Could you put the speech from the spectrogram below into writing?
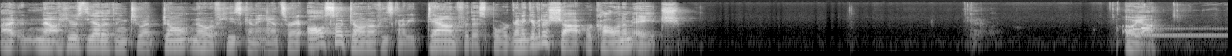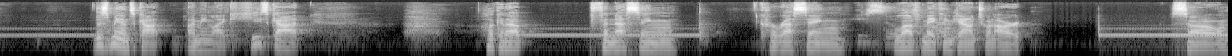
I, now, here's the other thing, too. I don't know if he's going to answer. I also don't know if he's going to be down for this, but we're going to give it a shot. We're calling him H. Oh, yeah. This man's got, I mean, like, he's got hooking up, finessing, caressing, He's so love making down to an art. So,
